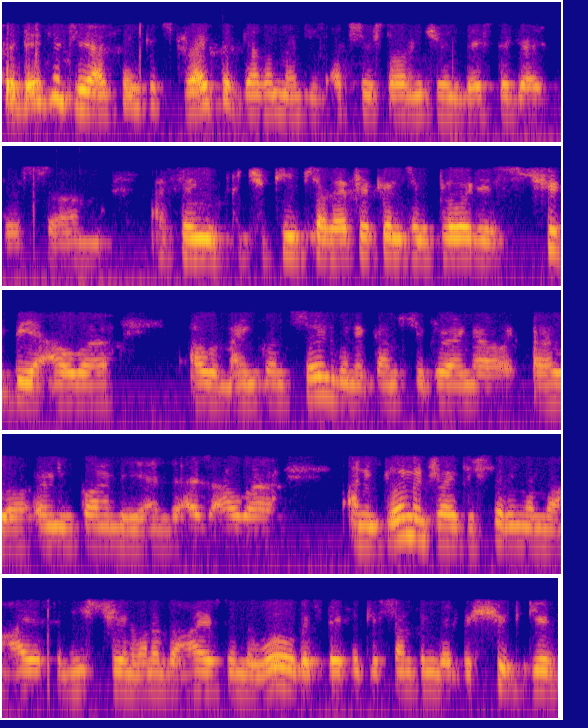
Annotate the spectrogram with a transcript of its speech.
So definitely, I think it's great that government is actually starting to investigate this. Um, I think to keep South Africans employed is should be our our main concern when it comes to growing our, our own economy. And as our unemployment rate is sitting in the highest in history and one of the highest in the world, it's definitely something that we should give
